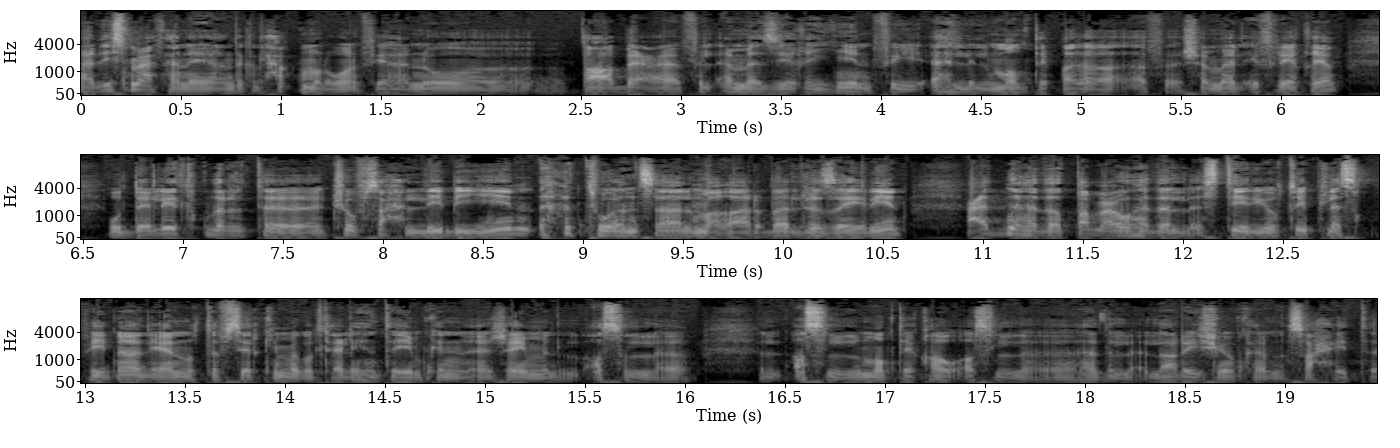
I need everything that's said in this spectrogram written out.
هذه سمعتها أنا عندك الحق مروان فيها أنه طابع في الأمازيغيين في أهل المنطقة في شمال إفريقيا والدليل تقدر تشوف صح؟ الليبيين التوانسه المغاربة الجزائريين. عندنا هذا الطبع وهذا ال stéréotype لصق فينا لأنه التفسير كما قلت عليه أنت يمكن جاي من الاصل الأصل المنطقة وأصل هذا la région كاملة صحيت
